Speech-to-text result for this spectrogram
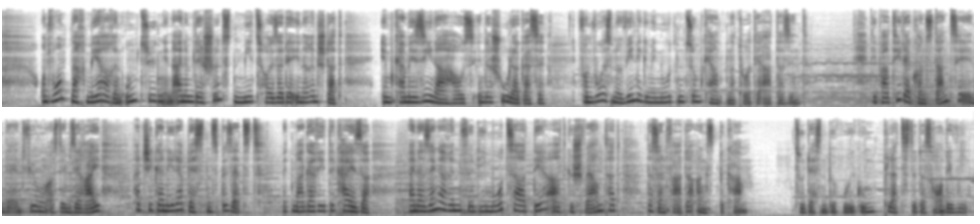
und wohnt nach mehreren Umzügen in einem der schönsten Mietshäuser der inneren Stadt, im Kamesina-Haus in der Schulergasse, von wo es nur wenige Minuten zum Kärntner Tortheater sind. Die Partie der Konstanze in der Entführung aus dem Serai hat Schikaneder bestens besetzt, mit Margarete Kaiser, einer Sängerin, für die Mozart derart geschwärmt hat, dass sein Vater Angst bekam. Zu dessen Beruhigung platzte das Rendezvous.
